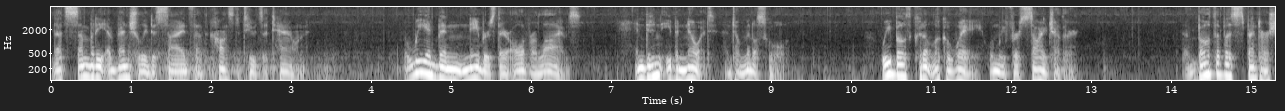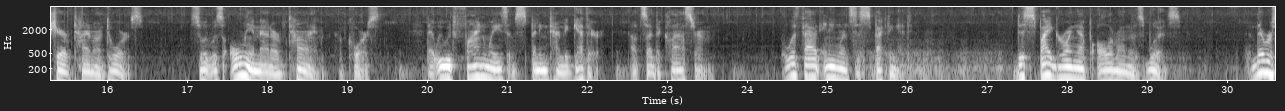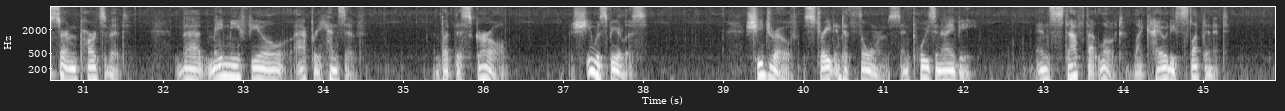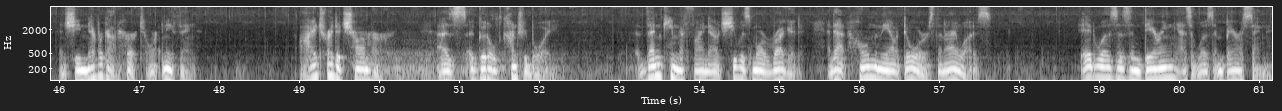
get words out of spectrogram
that somebody eventually decides that constitutes a town. We had been neighbors there all of our lives, and didn't even know it until middle school. We both couldn't look away when we first saw each other. Both of us spent our share of time outdoors, so it was only a matter of time, of course, that we would find ways of spending time together outside the classroom, without anyone suspecting it. Despite growing up all around those woods, there were certain parts of it that made me feel apprehensive. But this girl, she was fearless. She drove straight into thorns and poison ivy and stuff that looked like coyotes slept in it, and she never got hurt or anything. I tried to charm her as a good old country boy, then came to find out she was more rugged and at home in the outdoors than I was. It was as endearing as it was embarrassing.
